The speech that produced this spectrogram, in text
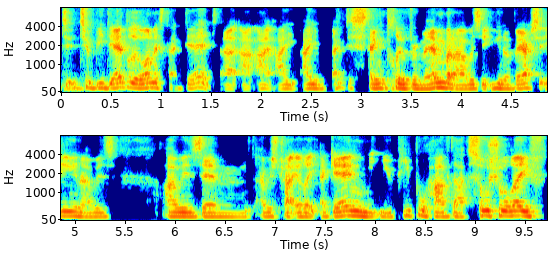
to, to be deadly honest, I did. I, I I I distinctly remember I was at university and I was I was um I was trying to like again meet new people, have that social life,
